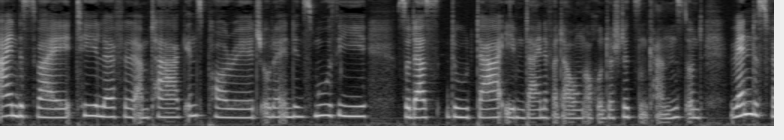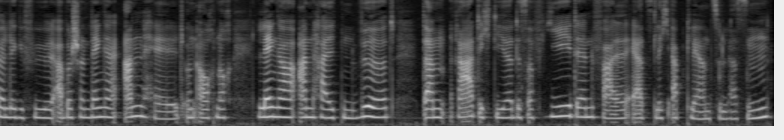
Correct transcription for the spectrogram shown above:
ein bis zwei Teelöffel am Tag ins Porridge oder in den Smoothie, sodass du da eben deine Verdauung auch unterstützen kannst. Und wenn das Völlegefühl aber schon länger anhält und auch noch länger anhalten wird, dann rate ich dir, das auf jeden Fall ärztlich abklären zu lassen.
